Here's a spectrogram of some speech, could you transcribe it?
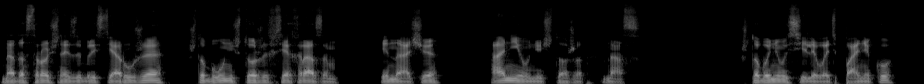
Надо срочно изобрести оружие, чтобы уничтожить всех разом, иначе они уничтожат нас. Чтобы не усиливать панику,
